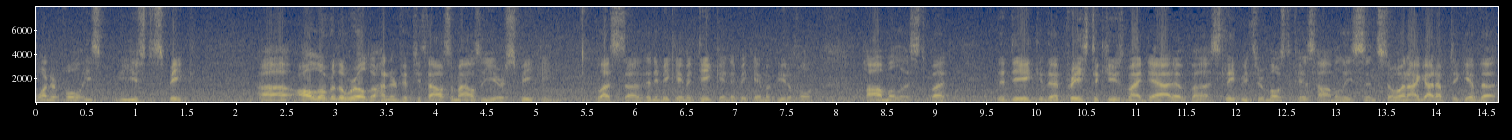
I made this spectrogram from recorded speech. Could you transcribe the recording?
wonderful. He's, he used to speak uh, all over the world, 150,000 miles a year speaking. Plus, uh, then he became a deacon and became a beautiful homilist. But the deacon, the priest accused my dad of uh, sleeping through most of his homilies, and so when I got up to give the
